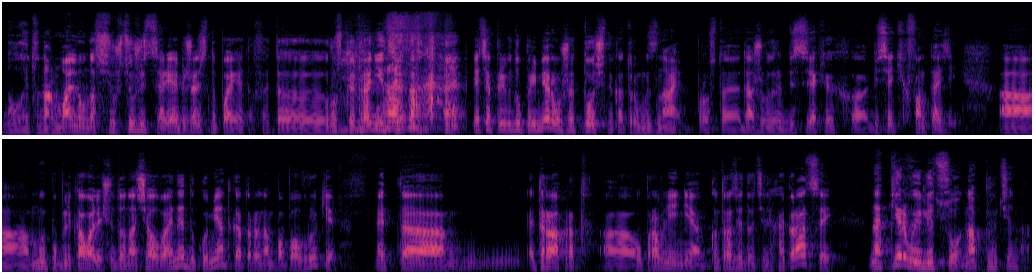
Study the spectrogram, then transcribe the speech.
Ну, это нормально. У нас всю, всю жизнь цари обижались на поэтов. Это русская традиция такая. Я тебе приведу пример уже точно, который мы знаем. Просто даже уже без всяких, без всяких фантазий. А, Мы публиковали еще до начала войны документ, который нам попал в руки. Это, это рапорт а, Управления контрразведывательных операций на первое лицо, на Путина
